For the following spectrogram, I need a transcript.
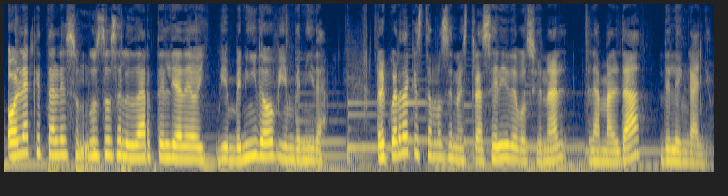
Hola, ¿qué tal? Es un gusto saludarte el día de hoy. Bienvenido, bienvenida. Recuerda que estamos en nuestra serie devocional La maldad del engaño,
